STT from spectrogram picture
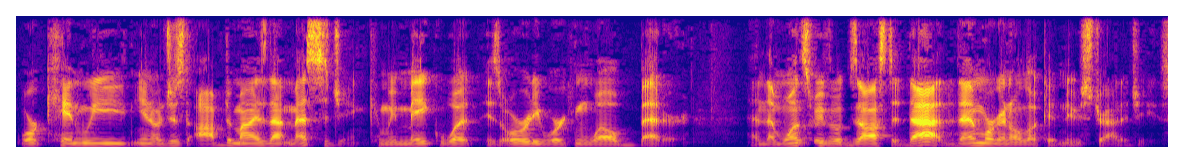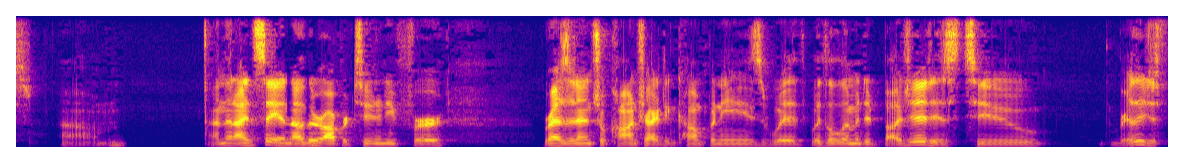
Or can we, you know, just optimize that messaging? Can we make what is already working well better? And then once we've exhausted that, then we're going to look at new strategies. Um, and then I'd say another opportunity for residential contracting companies with with a limited budget is to really just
